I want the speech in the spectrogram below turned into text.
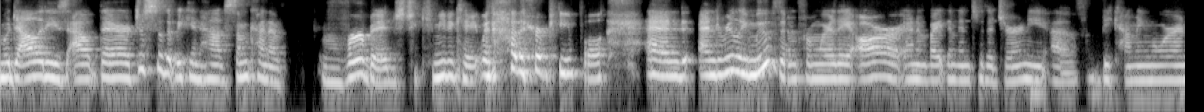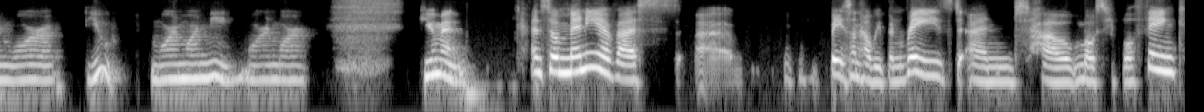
modalities out there just so that we can have some kind of verbiage to communicate with other people and and really move them from where they are and invite them into the journey of becoming more and more you more and more me more and more human. And so many of us uh, based on how we've been raised and how most people think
